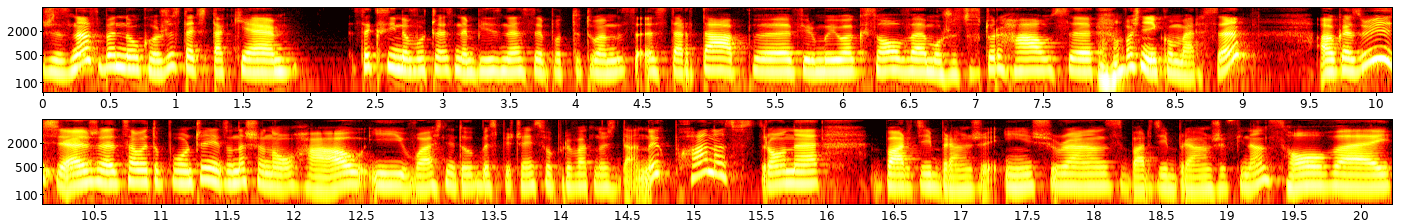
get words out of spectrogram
że z nas będą korzystać takie sexy, nowoczesne biznesy pod tytułem startupy, firmy UX-owe, może software house'y, mhm. właśnie e-commerce. A okazuje się, że całe to połączenie, to nasze know-how i właśnie to bezpieczeństwo, prywatność danych pcha nas w stronę bardziej branży insurance, bardziej branży finansowej,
